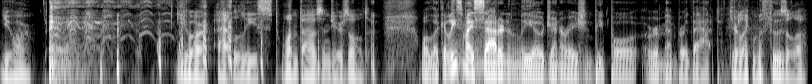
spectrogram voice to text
You are. you are at least 1,000 years old. well look at least my saturn and leo generation people remember that You're like Methuselah.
